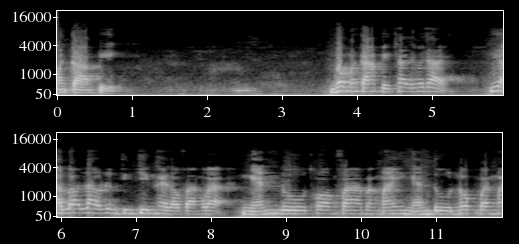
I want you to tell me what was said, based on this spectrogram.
มันกลางปีก นกมันกลางปีกใช่หรือไม่ใช่ นี่อัลลอฮ์เล่าเรื่องจริง ๆ ให้เราฟังว่าแงนดูทองฟ้าบ้างไหมแงนดูนกบ้างไหม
